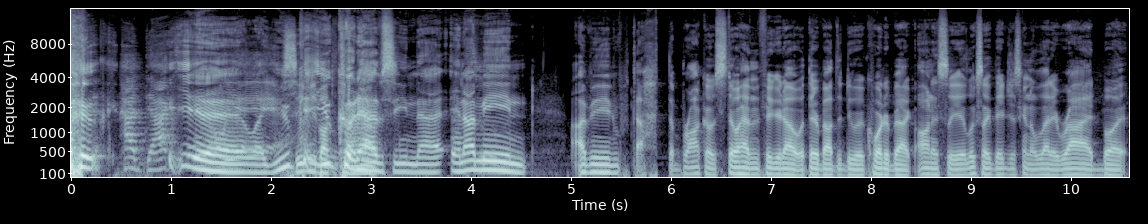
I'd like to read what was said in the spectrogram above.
had had Dak stayed- Yeah, oh, like you could, you could have seen that, and I mean, I mean, Ugh, the Broncos still haven't figured out what they're about to do at quarterback. Honestly, it looks like they're just going to let it ride. But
